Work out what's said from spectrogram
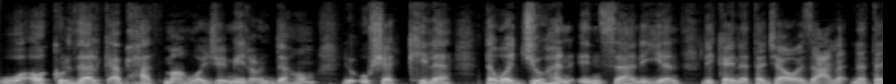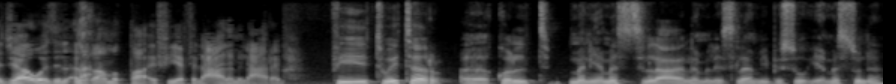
وكل ذلك أبحث ما هو جميل عندهم لأشكل توجها إنسانيا لكي نتجاوز على نتجاوز الألغام الطائفية في العالم العربي. في تويتر آه، قلت من يمس العالم الإسلامي بسوء يمسنا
